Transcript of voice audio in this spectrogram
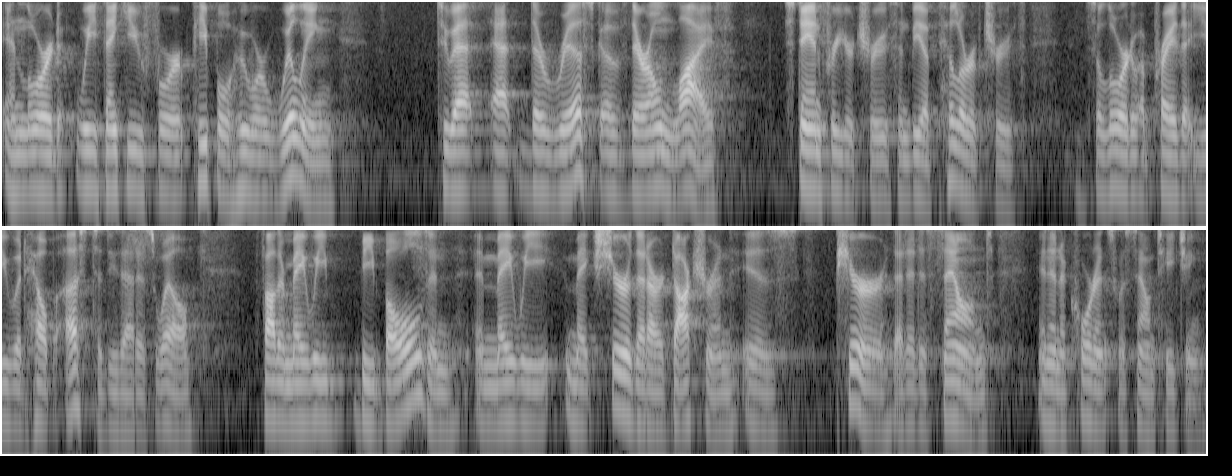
And Lord, we thank you for people who are willing to, at, at the risk of their own life, stand for your truth and be a pillar of truth. So, Lord, I pray that you would help us to do that as well. Father, may we be bold and, and may we make sure that our doctrine is pure, that it is sound, and in accordance with sound teaching.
